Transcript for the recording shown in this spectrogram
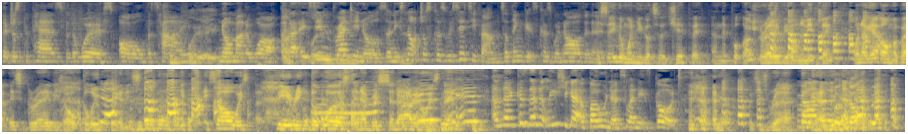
that just prepares for the worst all the time, Completely. no matter what. And I it's inbred in us, and it's Yeah. not just because we're City fans. I think it's because we're Northerners. It's even when you go to the chippy and they put that gravy on, and you think, when I get home, I bet this gravy's all gloopy, and it's it's always fearing the worst in every scenario, isn't It it? is, and then because then at least you get a bonus when it's good. Which is rare. But yeah. but, not, but,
